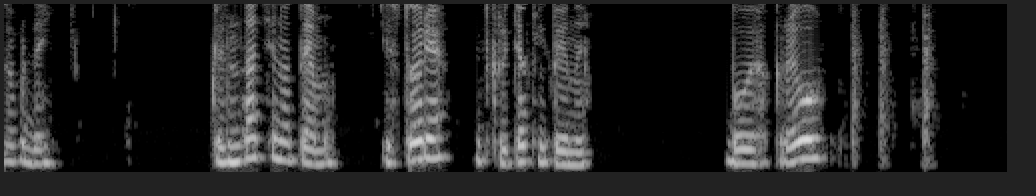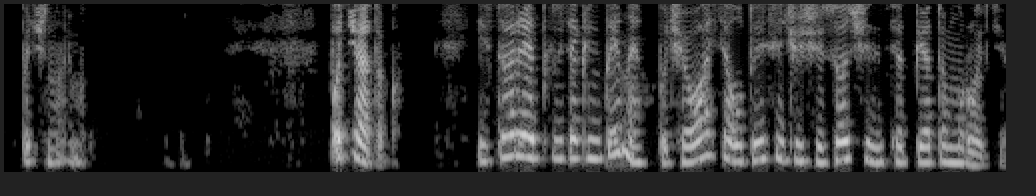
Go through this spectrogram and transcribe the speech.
Добрий день. Презентація на тему Історія відкриття клітини. Булига криво. Починаємо. Початок. Історія відкриття клітини почалася у 1665 році,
